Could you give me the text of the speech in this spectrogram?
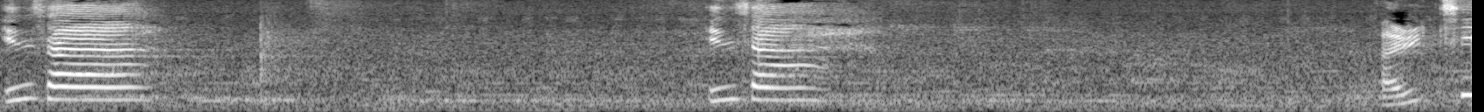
인사. 인사. 옳지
